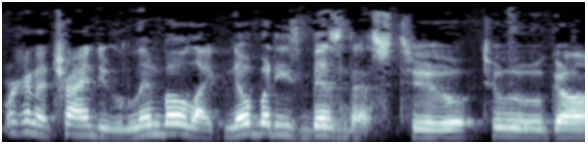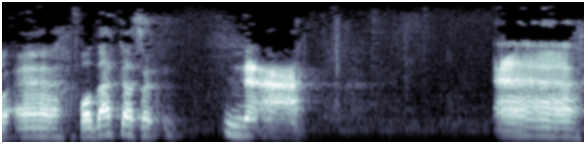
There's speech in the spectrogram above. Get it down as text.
We're gonna try and do limbo like nobody's business to to go. Ah, well that doesn't. Nah. Ah.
